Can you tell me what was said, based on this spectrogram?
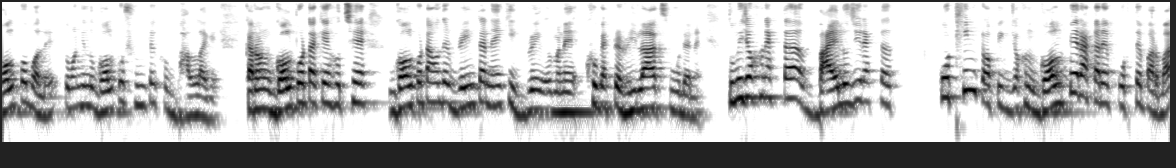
গল্প বলে, তোমার কিন্তু গল্প শুনতে খুব ভালো লাগে। কারণ গল্পটাকে হচ্ছে, গল্পটা আমাদের ব্রেনটা নেয় কি মানে খুব একটা রিল্যাক্স মুডে নেয়। তুমি যখন একটা বায়োলজির একটা কঠিন টপিক যখন গল্পের আকারে পড়তে পারবা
